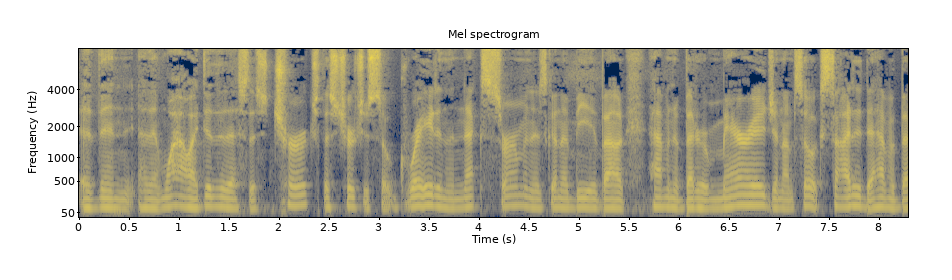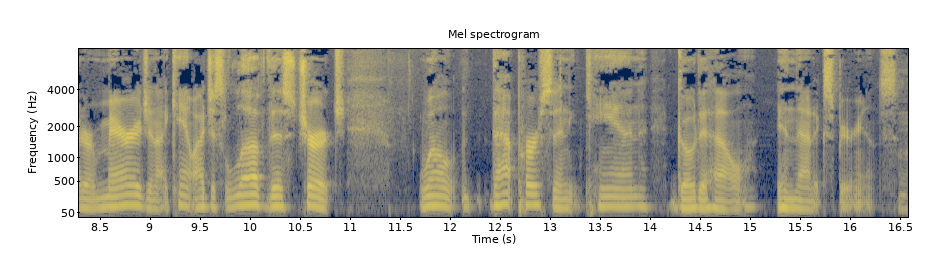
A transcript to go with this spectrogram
And then, and then, wow, I did this, this church. This church is so great. And the next sermon is going to be about having a better marriage. And I'm so excited to have a better marriage. And I can't, I just love this church. Well, that person can go to hell in that experience. Hmm.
